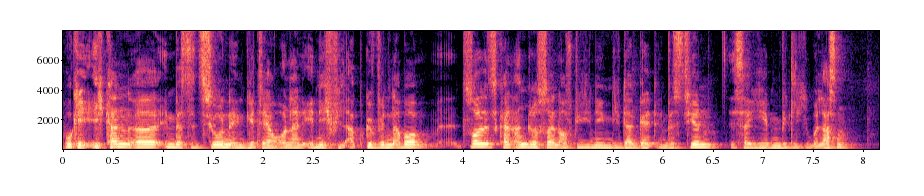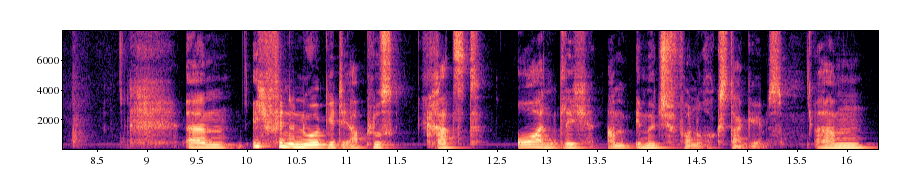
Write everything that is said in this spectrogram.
Okay, ich kann äh, Investitionen in GTA Online eh nicht viel abgewinnen, aber soll jetzt kein Angriff sein auf diejenigen, die da Geld investieren. Ist ja jedem wirklich überlassen. Ähm, ich finde nur, GTA Plus kratzt ordentlich am Image von Rockstar Games. Ähm,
